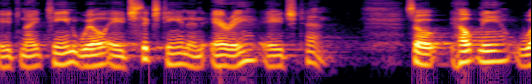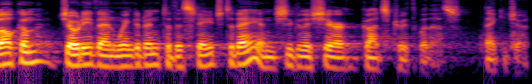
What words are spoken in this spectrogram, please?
age 19, Will, age 16, and Ari, age 10. So help me welcome Jody Van Wingerden to the stage today, and she's going to share God's truth with us. Thank you, Jody.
